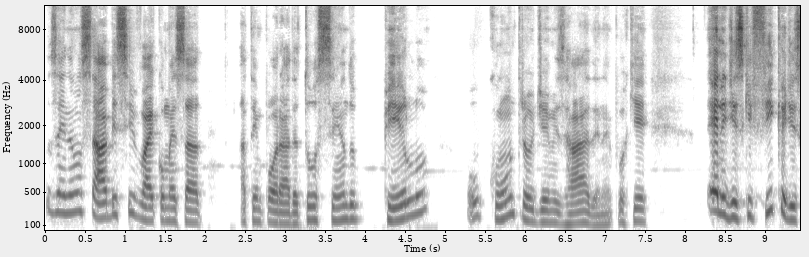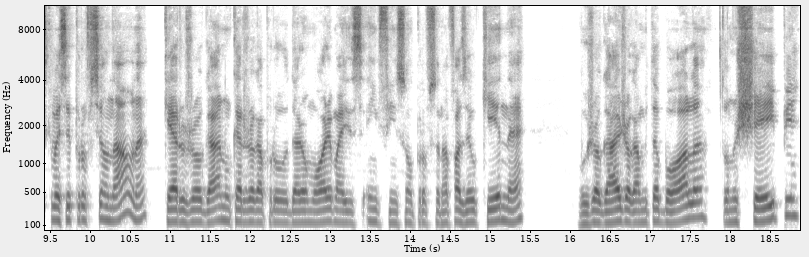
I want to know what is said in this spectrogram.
você ainda não sabe se vai começar a temporada torcendo pelo ou contra o James Harden, né? Porque ele diz que fica, diz que vai ser profissional, né? Quero jogar, não quero jogar pro Daryl Morey, mas enfim, sou um profissional, fazer o quê, né? Vou jogar, jogar muita bola, tô no shape,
